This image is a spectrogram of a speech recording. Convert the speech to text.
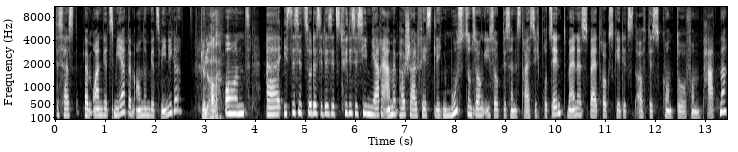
das heißt, beim einen wird es mehr, beim anderen wird es weniger. Genau. Und äh, ist es jetzt so, dass ich das jetzt für diese sieben Jahre einmal pauschal festlegen muss, zum sagen, ich sage, das sind jetzt 30 Prozent meines Beitrags geht jetzt auf das Konto vom Partner?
